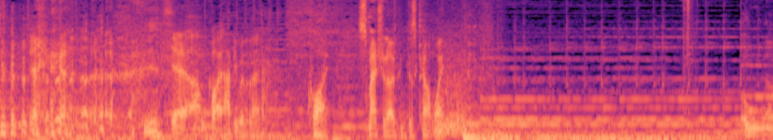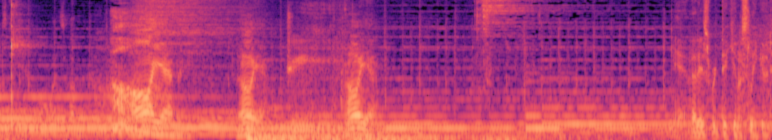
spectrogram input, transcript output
yeah, Yes. yeah, I'm quite happy with it though. Quite. Smash it open because I can't wait. Oh, Oh yeah, baby. Oh, yeah. Gee. Oh, yeah. Yeah, that is ridiculously good.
